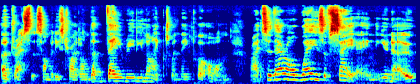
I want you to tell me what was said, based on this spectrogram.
a dress that somebody's tried on that they really liked when they put on right? So there are ways of saying you know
